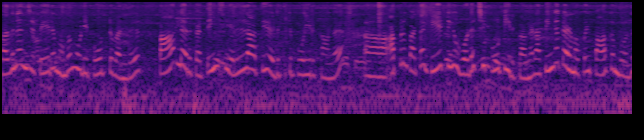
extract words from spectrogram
பதினஞ்சு பேர் முகமூடி போட்டு வந்து பார்ல இருக்க திங்ஸ் எல்லாத்தையும் எடுத்துகிட்டு போயிருக்காங்க இருக்காங்க. அப்புறம் பார்த்தா கேட்டையும் உடச்சி பூட்டி இருக்காங்க நான் திங்கக்கிழமை போய் பார்க்கும்போது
